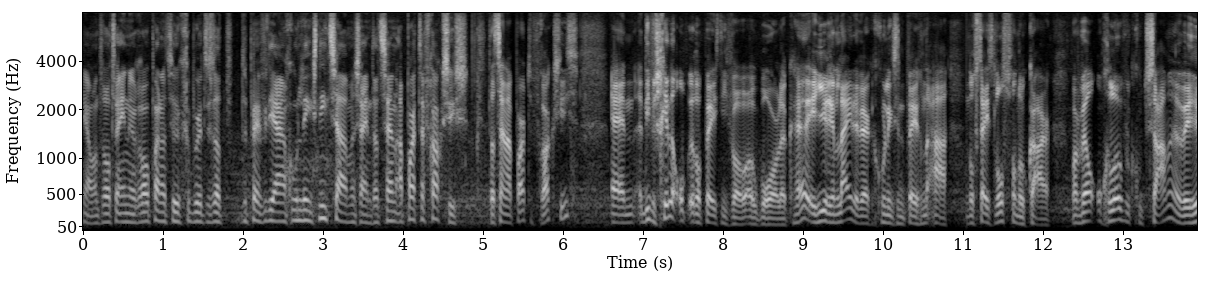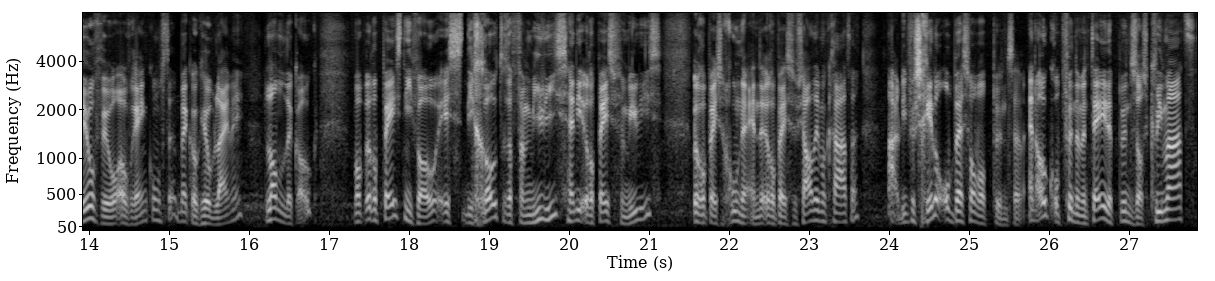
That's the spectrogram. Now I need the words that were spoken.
Ja, want wat er in Europa natuurlijk gebeurt is dat de PvdA en GroenLinks niet samen zijn. Dat zijn aparte fracties. Dat zijn aparte fracties. En die verschillen op Europees niveau ook behoorlijk. Hier in Leiden werken GroenLinks en de PvdA nog steeds los van elkaar. Maar wel ongelooflijk goed samen. We hebben heel veel overeenkomsten. Daar ben ik ook heel blij mee. Landelijk ook. Maar op Europees niveau is die grotere families, die Europese families, Europese Groenen en de Europese Sociaaldemocraten, nou, die verschillen op best wel wat punten. En ook op fundamentele punten zoals klimaat,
